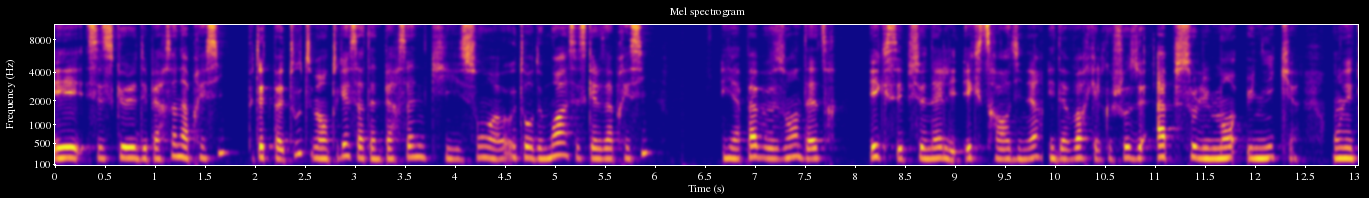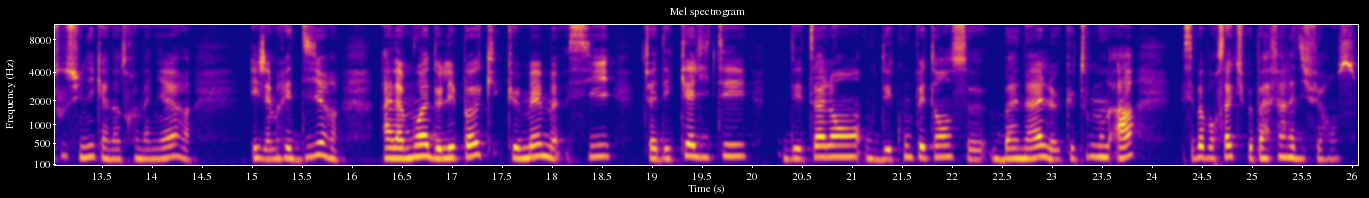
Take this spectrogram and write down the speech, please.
Et c'est ce que des personnes apprécient. Peut-être pas toutes, mais en tout cas certaines personnes qui sont euh, autour de moi, c'est ce qu'elles apprécient. Il n'y a pas besoin d'être exceptionnel et extraordinaire et d'avoir quelque chose de absolument unique. On est tous uniques à notre manière. Et j'aimerais dire à la moi de l'époque que même si tu as des qualités, des talents ou des compétences euh, banales que tout le monde a, c'est pas pour ça que tu peux pas faire la différence.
